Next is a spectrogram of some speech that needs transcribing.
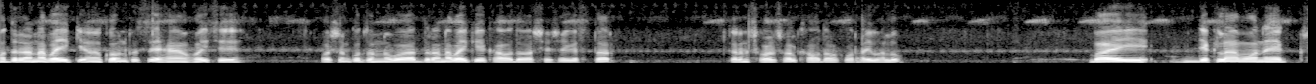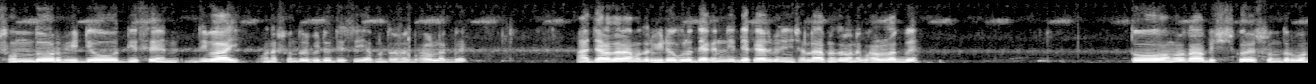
আমাদের রানা ভাই কমেন্ট করছে হ্যাঁ হয়েছে। অসংখ্য ধন্যবাদ। রানা ভাইকে খাওয়া দাওয়া শেষ হয়ে গেছে তার। কারণ সকাল সকাল খাওয়া দাওয়া করাই ভালো। ভাই, দেখলাম অনেক সুন্দর ভিডিও দিছেন। জি ভাই, অনেক সুন্দর ভিডিও দিছি। আপনাদের অনেক ভালো লাগবে। আর যারা যারা আমাদের ভিডিওগুলো দেখেননি, দেখে আসবেন, ইনশাল্লাহ আপনাদের অনেক ভালো লাগবে। তো আমরা বিশেষ করে সুন্দরবন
